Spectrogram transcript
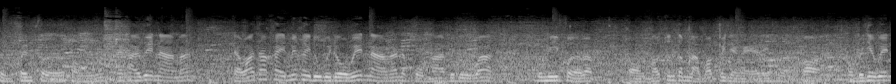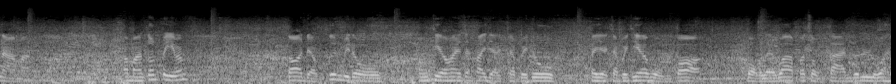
ผมเป็นเฝอของคล้ายๆเวียดนามนะแต่ว่าถ้าใครไม่เคยดูวิดีโอเวียดนามนะเดี๋ยวผมพาไปดูว่ามันมีเฝอแบบของเขาต้นตำรับว่าเป็นยังไงอะไรผมก็ผมไปเที่ยวเวียดนามมาประมาณต้นปีมั้งก็เดี๋ยวขึ้นวิดีโอท่องเที่ยวให้ถ้าใครอยากจะไปดูใครอยากจะไปเที่ยวผมก็บอกเลยว่าประสบการณ์ล้วน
